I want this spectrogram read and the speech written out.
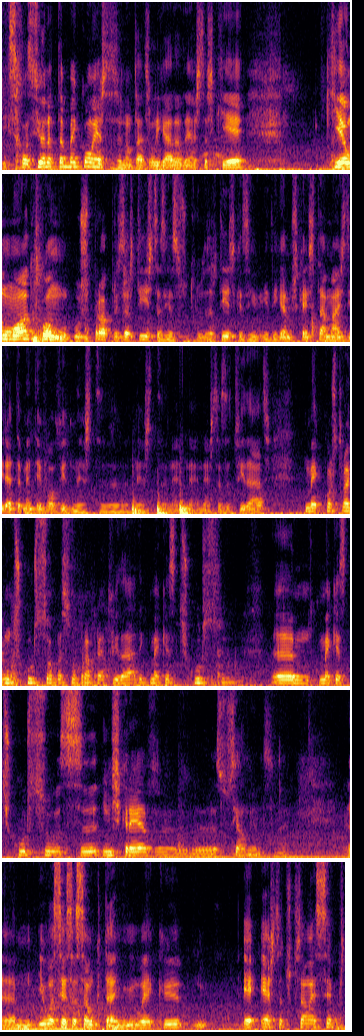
e que se relaciona também com estas, não está desligada destas, que é que é um modo como os próprios artistas e as estruturas artísticas e, e digamos quem está mais diretamente envolvido neste, neste, nestas atividades, como é que constrói um discurso sobre a sua própria atividade e como é que esse discurso um, como é que esse discurso se inscreve uh, socialmente. É? Um, eu a sensação que tenho é que é, esta discussão é sempre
